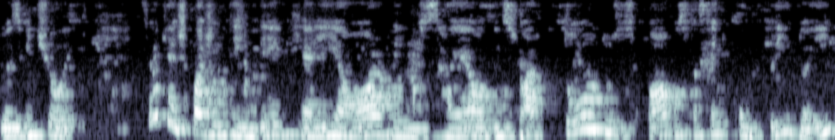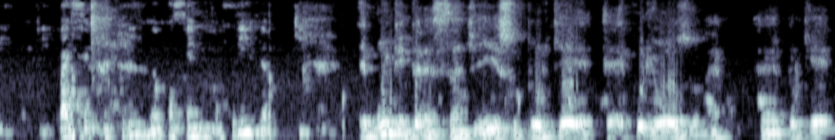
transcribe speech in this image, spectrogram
2, 28. Será que a gente pode entender que aí a ordem de Israel abençoar todos os povos está sendo cumprido aí? Vai ser cumprida está sendo cumprida? É muito interessante isso, porque é curioso, né? É porque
